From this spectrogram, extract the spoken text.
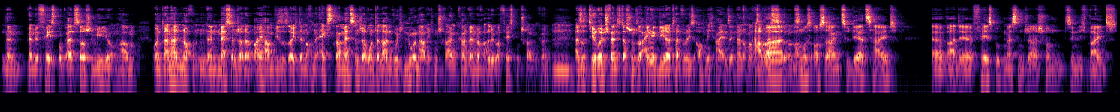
nen- wenn wir Facebook als Social Medium haben und dann halt noch einen Messenger dabei haben, wieso soll ich denn noch einen extra Messenger runterladen, wo ich nur Nachrichten schreiben kann, wenn wir auch alle über Facebook schreiben können? Mhm. Also theoretisch, wenn sich das schon so eingegliedert hat, würde ich es auch nicht einsehen, da nochmal was Neues zu Aber benutzen. man muss auch sagen, zu der Zeit äh, war der Facebook Messenger schon ziemlich weit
